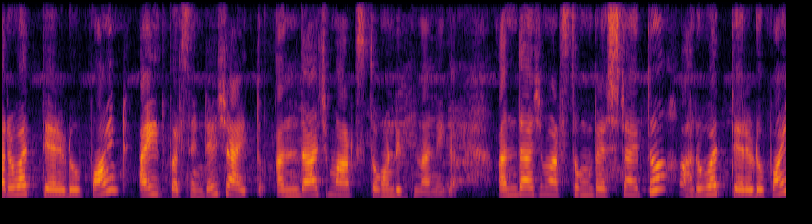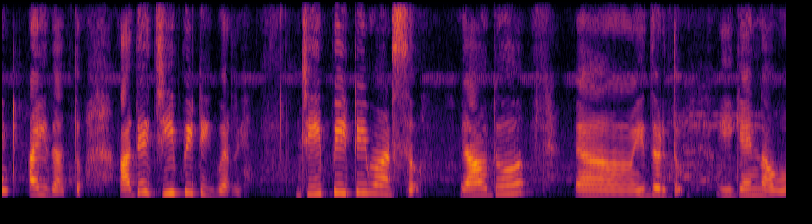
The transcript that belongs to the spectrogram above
ಅರವತ್ತೆರಡು ಪಾಯಿಂಟ್ ಐದು ಪರ್ಸೆಂಟೇಜ್ ಆಯಿತು. ಅಂದಾಜು ಮಾರ್ಕ್ಸ್ ತೊಗೊಂಡಿದ್ದು ನಾನೀಗ. ಅಂದಾಜು ಮಾರ್ಕ್ಸ್ ತೊಗೊಂಡ್ರೆ ಎಷ್ಟಾಯಿತು? ಅರವತ್ತೆರಡು ಪಾಯಿಂಟ್ ಐದು ಆಯಿತು ಅದೇ ಜಿ ಪಿ ಟಿಗೆ ಬರ್ರಿ. ಜಿ ಪಿ ಟಿ ಮಾಡಿಸು. ಯಾವುದು? ಇದ್ರದ್ದು. ಈಗೇನು ನಾವು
